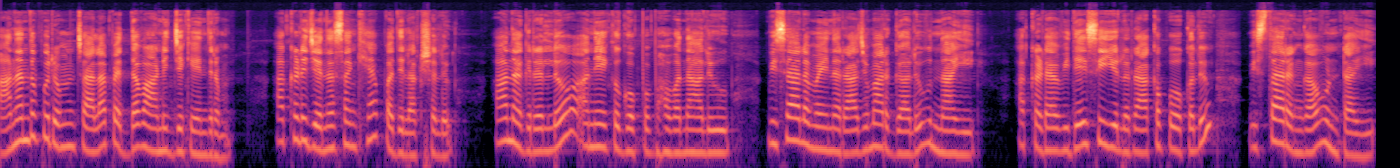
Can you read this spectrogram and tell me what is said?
ఆనందపురం చాలా పెద్ద వాణిజ్య కేంద్రం. అక్కడి జనసంఖ్య పది లక్షలు. ఆ నగరంలో అనేక గొప్ప భవనాలు విశాలమైన రాజమార్గాలు ఉన్నాయి. అక్కడ విదేశీయుల రాకపోకలు విస్తారంగా ఉంటాయి.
